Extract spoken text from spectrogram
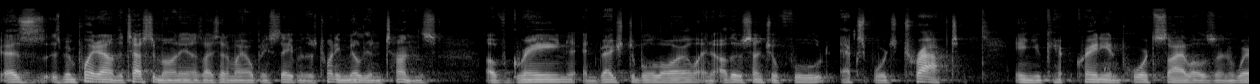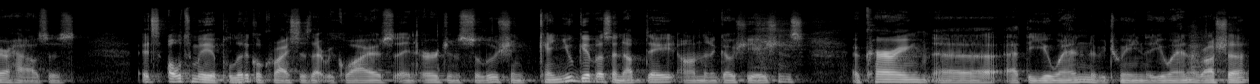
as has been pointed out in the testimony, and as I said in my opening statement, there's 20 million tons of grain and vegetable oil and other essential food exports trapped in Ukrainian port silos and warehouses. It's ultimately a political crisis that requires an urgent solution. Can you give us an update on the negotiations occurring uh, at the UN between the UN, Russia,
